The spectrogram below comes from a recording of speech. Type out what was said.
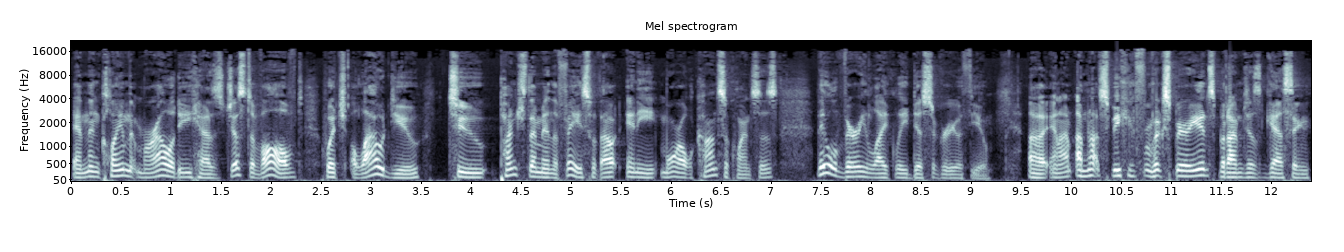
and then claim that morality has just evolved, which allowed you to punch them in the face without any moral consequences, they will very likely disagree with you. Uh, and I'm, I'm, not speaking from experience, but I'm just guessing.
